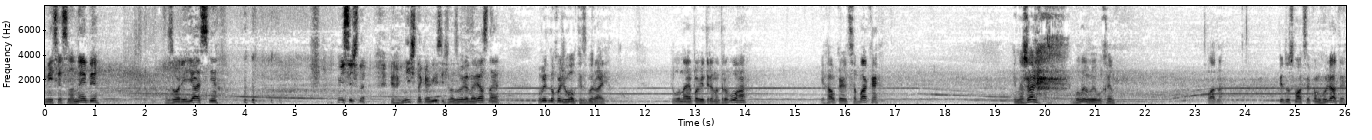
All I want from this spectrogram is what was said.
Місяць на небі. Зорі ясні. Місячна, ніч така місячна, зоряна ясна. Видно, хоч голки збирай. Лунає повітряна тривога. І гавкають собаки. І, на жаль, були вибухи. Ладно, піду з Максиком гуляти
